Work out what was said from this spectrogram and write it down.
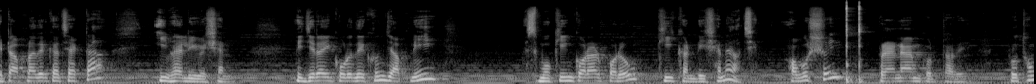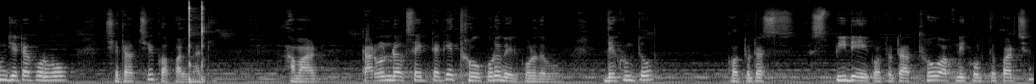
এটা আপনাদের কাছে একটা ইভ্যালুয়েশন নিজেরাই করে দেখুন যে আপনি স্মোকিং করার পরেও কী কন্ডিশনে আছেন। অবশ্যই প্রাণায়াম করতে হবে। প্রথম যেটা করব, সেটা হচ্ছে কপালভাতি আমার কার্বন ডাইঅক্সাইডটাকে থ্রো করে বের করে দেবো। দেখুন তো কতটা স্পিডে কতটা থ্রো আপনি করতে পারছেন।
